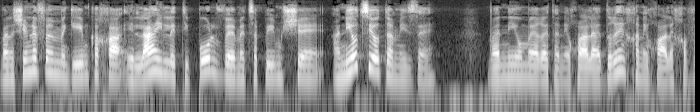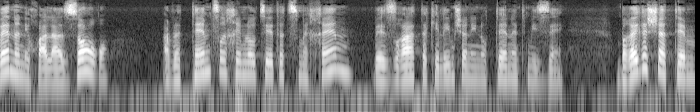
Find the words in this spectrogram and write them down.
ואנשים לפעמים מגיעים ככה אליי לטיפול ומצפים שאני אוציא אותם מזה. ואני אומרת, אני יכולה להדריך, אני יכולה לכוון, אני יכולה לעזור, אבל אתם צריכים להוציא את עצמכם בעזרת הכלים שאני נותנת מזה. ברגע שאתם,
